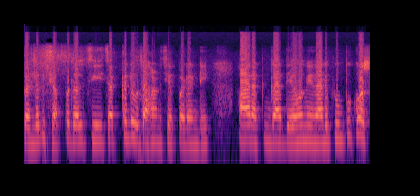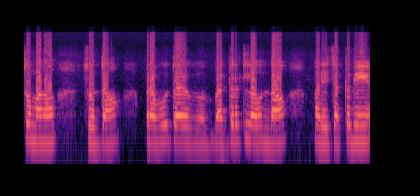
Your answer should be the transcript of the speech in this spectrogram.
పెళ్ళకి చెప్పదలిచి చక్కటి ఉదాహరణ చెప్పాడండి. ఆ రకంగా దేవుని నడిపింపు కోసం మనం చూద్దాం. ప్రభుత్వ భద్రతలో ఉందాం. మరి చక్కని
